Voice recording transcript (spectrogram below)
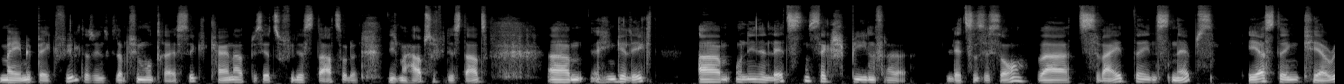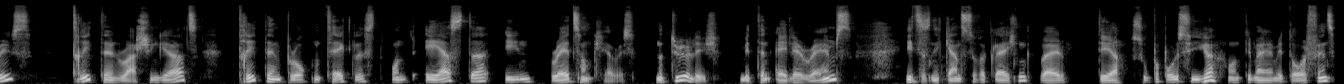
Miami Backfield, also insgesamt 35. Keiner hat bis jetzt so viele Starts oder nicht mal halb so viele Starts ähm, hingelegt. Ähm, und in den letzten sechs Spielen von der letzten Saison war er Zweiter in Snaps, Erster in Carries, Dritter in Rushing Yards, Dritter in Broken Tackles und Erster in Red Zone Carries. Natürlich mit den LA Rams ist das nicht ganz zu vergleichen, weil der Super Bowl-Sieger und die Miami Dolphins.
